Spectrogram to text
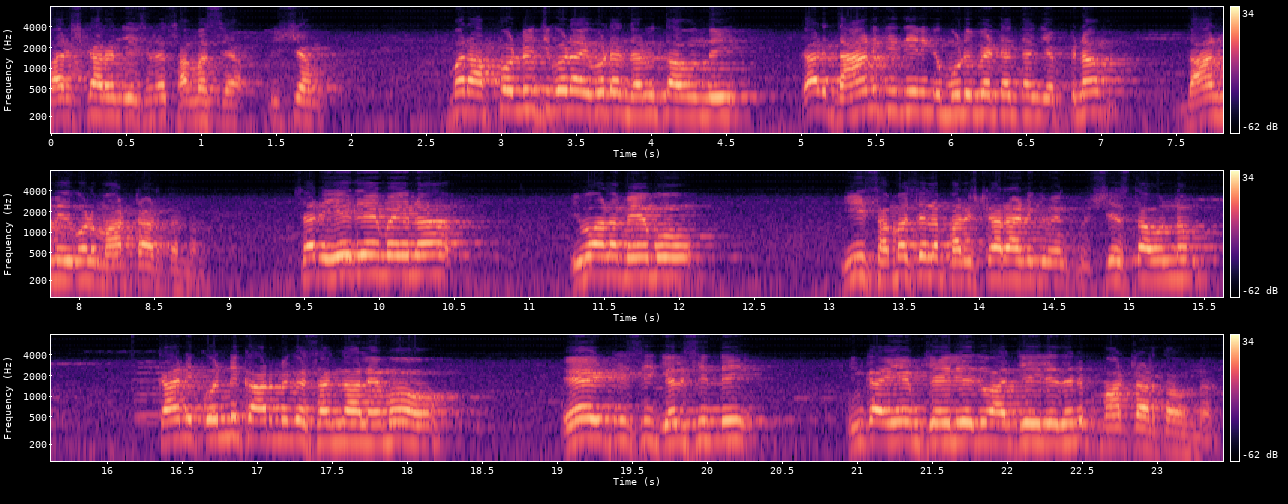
పరిష్కారం చేసిన సమస్య విషయం. మరి అప్పటి నుంచి కూడా ఇవ్వడం జరుగుతూ ఉంది. కానీ దానికి దీనికి ముడి పెట్టద్దని చెప్పినాం. దాని మీద కూడా మాట్లాడుతున్నాం. సరే ఏదేమైనా ఇవాళ మేము ఈ సమస్యల పరిష్కారానికి మేము కృషి చేస్తూ ఉన్నాం. కానీ కొన్ని కార్మిక సంఘాలేమో ఏఐటీసీ గెలిచింది ఇంకా ఏం చేయలేదు అది చేయలేదని మాట్లాడుతూ ఉన్నారు.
